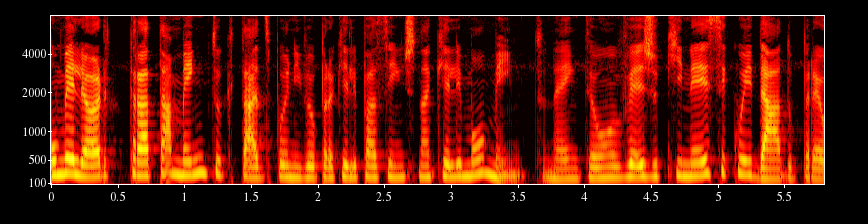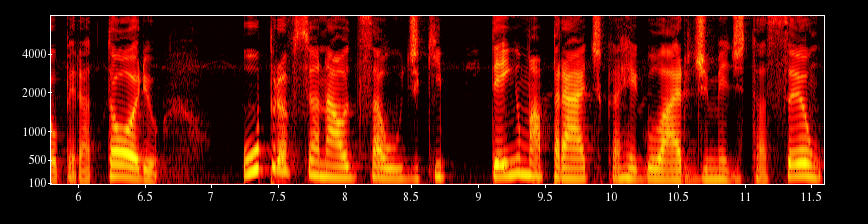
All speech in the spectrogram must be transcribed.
o melhor tratamento que está disponível para aquele paciente naquele momento, né? Então eu vejo que nesse cuidado pré-operatório, o profissional de saúde que tem uma prática regular de meditação,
